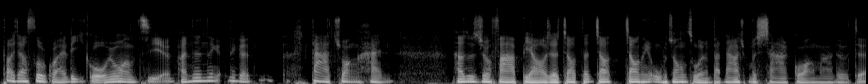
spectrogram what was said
到底叫素国还是立国，我又忘记了，反正那个那个大壮汉。他是就发飙，就叫叫叫那个武装组人把大家全部杀光嘛，对不对？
